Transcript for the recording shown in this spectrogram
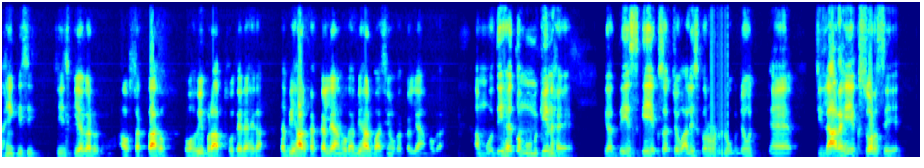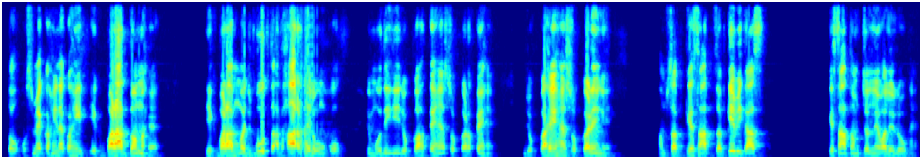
कहीं किसी चीज़ की अगर आवश्यकता हो तो वह भी प्राप्त होते रहेगा। तब बिहार का कल्याण होगा बिहार वासियों का कल्याण होगा। अब मोदी है तो मुमकिन है, या देश के एक सौ चौवालीस करोड़ लोग जो चिल्ला रहे एक स्वर से तो उसमें कहीं ना कहीं एक बड़ा दम है, एक बड़ा मज़बूत आधार है लोगों को, कि मोदी जी जो कहते हैं, सो करते हैं। जो कहे हैं, सो करेंगे। हम सबके साथ, सबके विकास के साथ हम चलने वाले लोग हैं।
